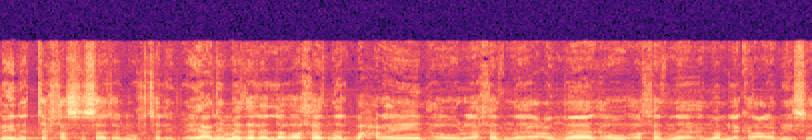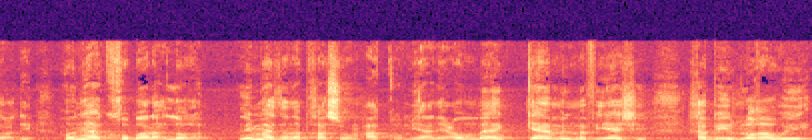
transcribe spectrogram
بين التخصصات المختلفة. يعني مثلا لو أخذنا البحرين أو أخذنا عمان أو أخذنا المملكة العربية السعودية هناك خبراء لغة. لماذا نبخسهم حقهم؟ يعني عمان كامل ما فيهاش خبير لغوي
